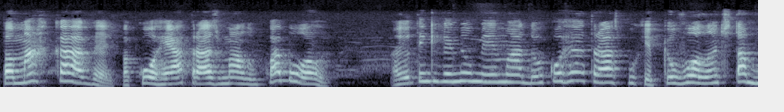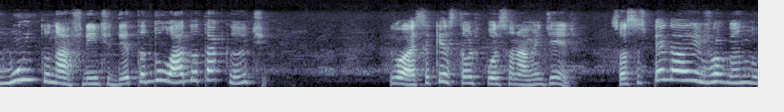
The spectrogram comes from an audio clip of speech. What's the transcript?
para marcar, velho, para correr atrás de maluco com a bola. Aí eu tenho que ver meu memador correr atrás. Por quê? Porque o volante está muito na frente dele, tá do lado do atacante. Igual, essa questão de posicionamento, gente. Só vocês pegarem ele jogando no,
